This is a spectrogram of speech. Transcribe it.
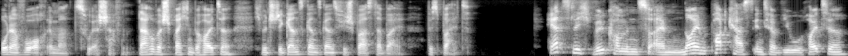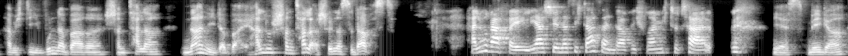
oder wo auch immer zu erschaffen. Darüber sprechen wir heute. Ich wünsche dir ganz, ganz, ganz viel Spaß dabei. Bis bald. Herzlich willkommen zu einem neuen Podcast-Interview. Heute habe ich die wunderbare Chantala Nani dabei. Hallo Chantala, schön, dass du da bist. Hallo Raphael, ja, schön, dass ich da sein darf. Ich freue mich total. Yes, mega.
